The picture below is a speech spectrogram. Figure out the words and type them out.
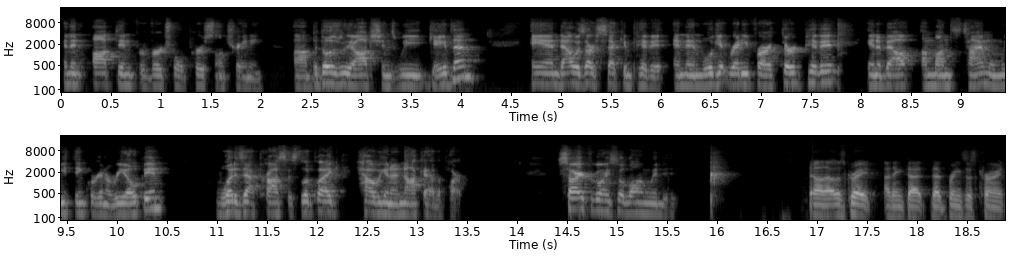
and then opt in for virtual personal training. Uh, but those were the options we gave them. And that was our second pivot. And then we'll get ready for our third pivot in about a month's time when we think we're going to reopen what does that process look like? How are we going to knock it out of the park? Sorry for going so long winded. No, that was great. I think that that brings us current.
